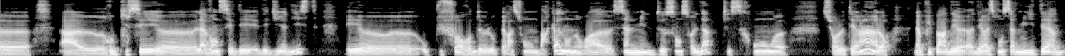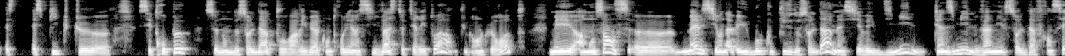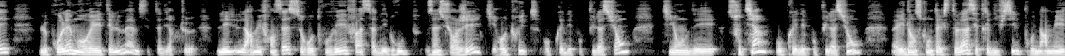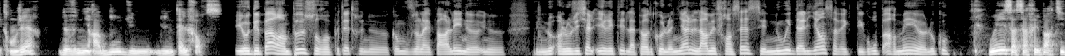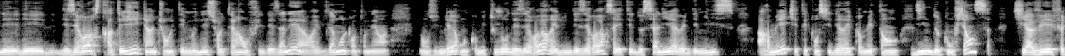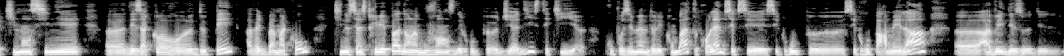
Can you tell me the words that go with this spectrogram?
à repousser l'avancée des, des, djihadistes. Et au plus fort de l'opération Barkhane, on aura 5200 soldats qui seront euh, sur le terrain. Alors, la plupart des, responsables militaires expliquent que euh, c'est trop peu, ce nombre de soldats, pour arriver à contrôler un si vaste territoire, plus grand que l'Europe. Mais à mon sens, euh, même si on avait eu beaucoup plus de soldats, même s'il y avait eu 10 000, 15 000, 20 000 soldats français, le problème aurait été le même, c'est-à-dire que l'armée française se retrouvait face à des groupes insurgés qui recrutent auprès des populations, qui ont des soutiens auprès des populations, et dans ce contexte-là, c'est très difficile pour une armée étrangère de venir à bout d'une telle force. Et au départ, un peu sur peut-être une, comme vous en avez parlé, une, un logiciel hérité de la période coloniale, l'armée française s'est nouée d'alliances avec des groupes armés euh, locaux. Oui, ça, ça fait partie des, des, des erreurs stratégiques hein, qui ont été menées sur le terrain au fil des années. Alors évidemment, quand on est dans une guerre, on commet toujours des erreurs, et l'une des erreurs, ça a été de s'allier avec des milices armées qui étaient considérées comme étant dignes de confiance, qui avaient effectivement signé euh, des accords euh, de paix avec Bamako, qui ne s'inscrivaient pas dans la mouvance des groupes euh, djihadistes et qui euh, proposaient même de les combattre. Le problème, c'est que ces, groupes, ces groupes armés-là euh, avaient des, des,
